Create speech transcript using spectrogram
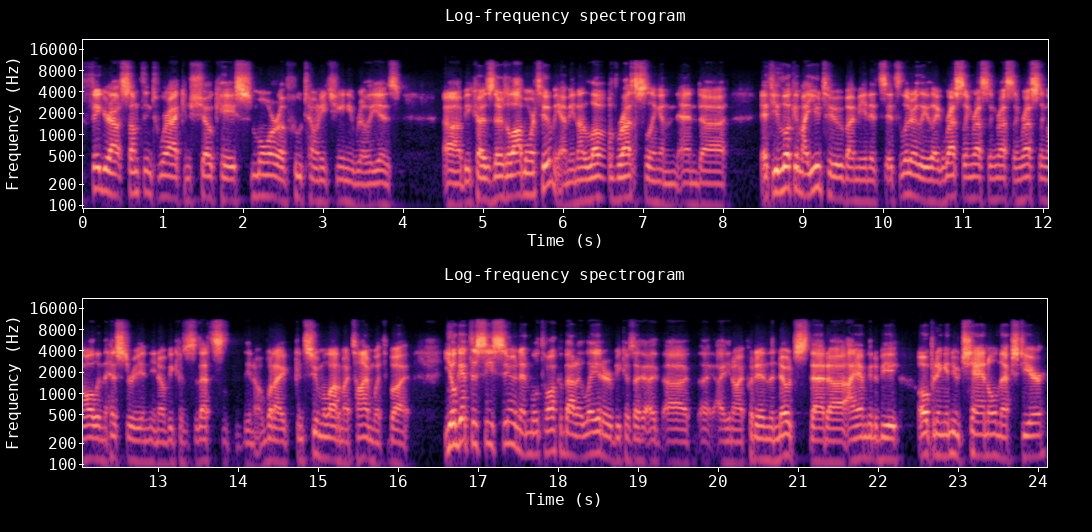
figure out something to where I can showcase more of who Tony Cini really is uh, because there's a lot more to me. I mean, I love wrestling, and and uh, if you look at my YouTube, I mean, it's it's literally like wrestling, wrestling, wrestling, wrestling, all in the history, and you know, because that's you know what I consume a lot of my time with. But you'll get to see soon, and we'll talk about it later because I, I, uh, I you know, I put it in the notes that uh, I am going to be opening a new channel next year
